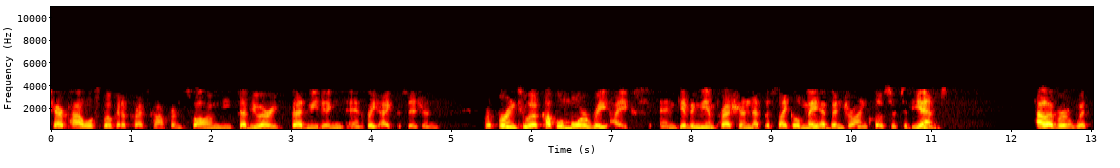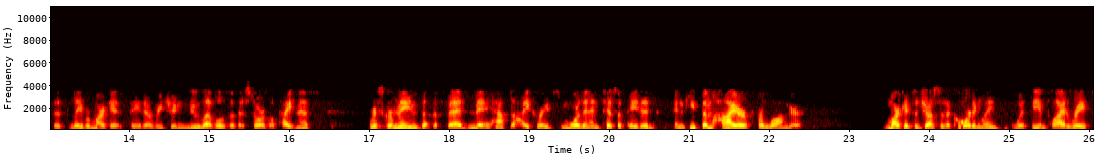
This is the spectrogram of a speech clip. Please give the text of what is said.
Chair Powell spoke at a press conference following the February Fed meeting and rate hike decision, referring to a couple more rate hikes and giving the impression that the cycle may have been drawing closer to the end. However, with this labor market data reaching new levels of historical tightness, risk remains that the Fed may have to hike rates more than anticipated and keep them higher for longer. Markets adjusted accordingly, with the implied rates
